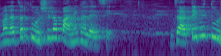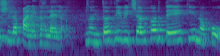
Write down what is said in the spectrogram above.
मला तर तुळशीला पाणी घालायचं आहे जाते मी तुळशीला पाणी घालायला. नंतर ती विचार करते की नको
